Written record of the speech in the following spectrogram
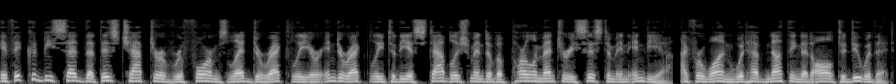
if it could be said that this chapter of reforms led directly or indirectly to the establishment of a parliamentary system in India, I for one would have nothing at all to do with it.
